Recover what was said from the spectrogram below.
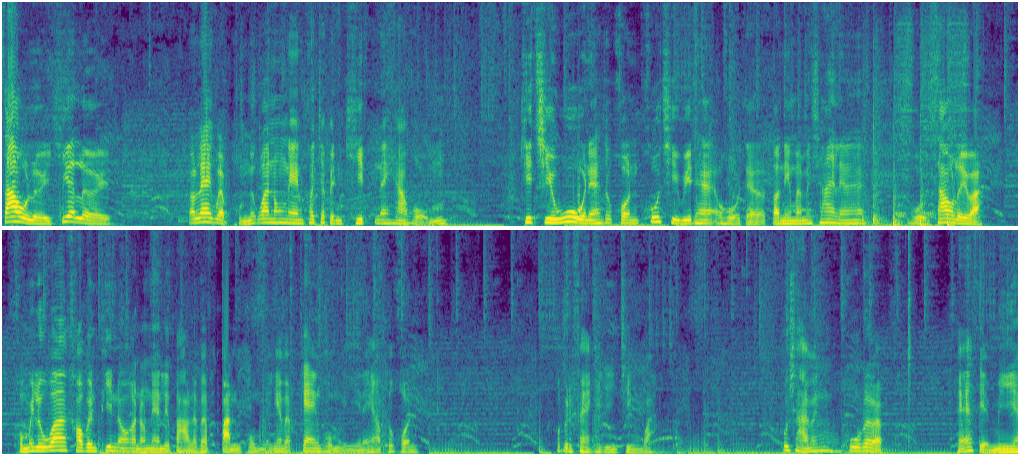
เศร้าเลยเครียดเลยตอนแรกแบบผมนึกว่าน้องแนนเขาจะเป็นคิดนะครับผมคิดชิวูเนี่ยทุกคนคู่ชีวิตฮะโอ้โหแต่ตอนนี้มันไม่ใช่แล้วฮะโอ้โหเศร้าเลยว่ะ ผมไม่รู้ว่าเขาเป็นพี่น้องกับน้องแนนหรือเปล่าแล้วแบบปั่นผมอะไรเงี้ยแบบแกล้งผมอย่างนี้นะครับ ทุกคนเขาเป็นแฟนกันจริงๆวะผู้ชายแม่งพูดว่าแบบ แพ้เสียเมีย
